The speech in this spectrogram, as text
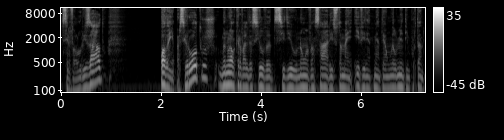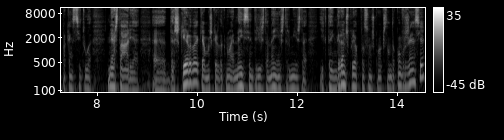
ser valorizado. Podem aparecer outros. Manuel Carvalho da Silva decidiu não avançar. Isso também, evidentemente, é um elemento importante para quem se situa nesta área uh, da esquerda, que é uma esquerda que não é nem centrista nem extremista e que tem grandes preocupações com a questão da convergência.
